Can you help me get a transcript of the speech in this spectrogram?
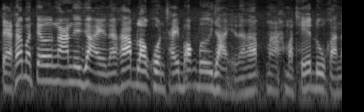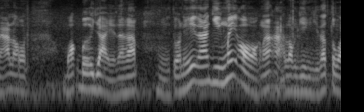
แต่ถ้ามาเจองานใหญ่ๆนะครับ เราควรใช้บล็อกเบอร์ใหญ่นะครับ มามาเทสดูกันนะเราบล็อกเบอร์ใหญ่นะครับนี่ตัวนี้นะยิงไม่ออกนะอะลองยิงอีกสักตัว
